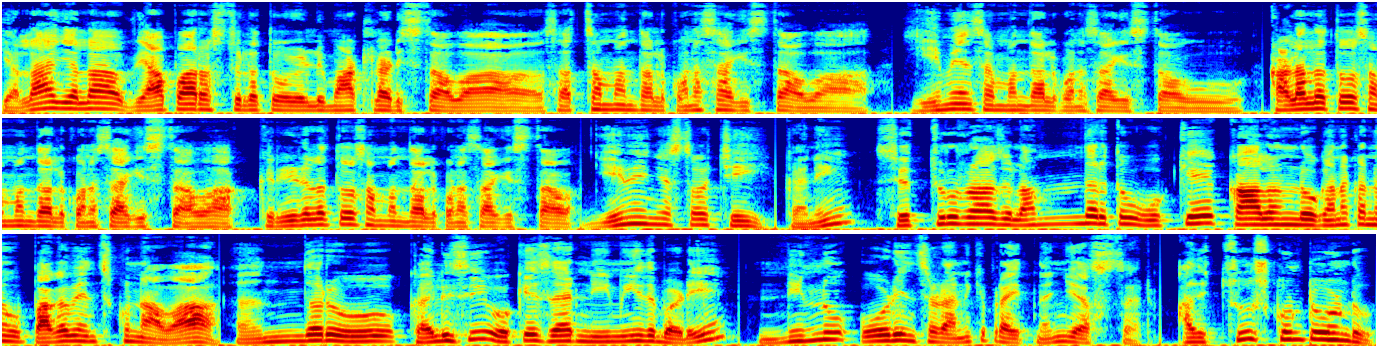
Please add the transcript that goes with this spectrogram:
ఎలా ఎలా వ్యాపారస్తులతో వెళ్ళి మాట్లాడిస్తావా? సత్సంబంధాలు కొనసాగిస్తావా? ఏమేం సంబంధాలు కొనసాగిస్తావు? కళలతో సంబంధాలు కొనసాగిస్తావా? క్రీడలతో సంబంధాలు కొనసాగిస్తావా? ఏమేం చేస్తావో చెయ్యి. కానీ శత్రురాజులందరితో ఒకే కాలంలో గనక నువ్వు పగవెంచుకున్నావా అందరూ కలిసి ఒకేసారి నీ మీద పడి నిన్ను ఓడించడానికి ప్రయత్నం చేస్తారు. అది చూసుకుంటూ ఉండు.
